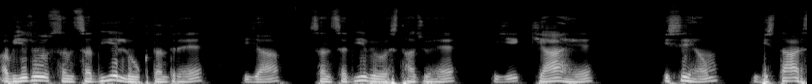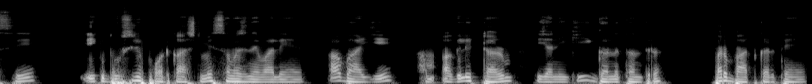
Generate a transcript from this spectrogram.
अब ये जो संसदीय लोकतंत्र है या संसदीय व्यवस्था जो है, ये क्या है, इसे हम विस्तार से एक दूसरे पॉडकास्ट में समझने वाले हैं। अब आइए हम अगले टर्म यानी कि गणतंत्र पर बात करते हैं।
